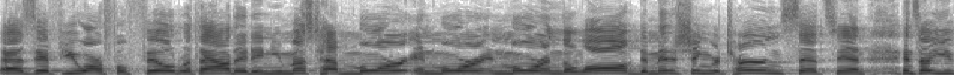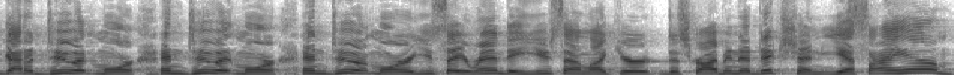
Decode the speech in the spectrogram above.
as if you are fulfilled without it. And you must have more and more and more. And the law of diminishing returns sets in. And so you've got to do it more and do it more and do it more. You say, Randy, you sound like you're describing addiction. Yes, I am.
